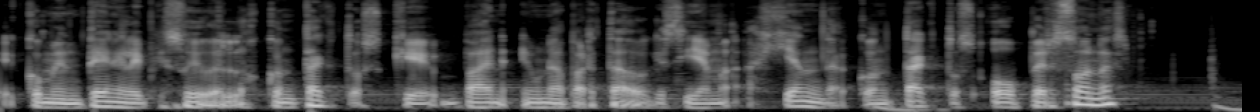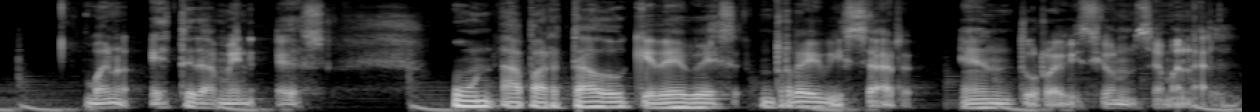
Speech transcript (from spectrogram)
eh, comenté en el episodio de los contactos, que van en un apartado que se llama Agenda, Contactos o Personas, bueno, este también es un apartado que debes revisar en tu revisión semanal.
